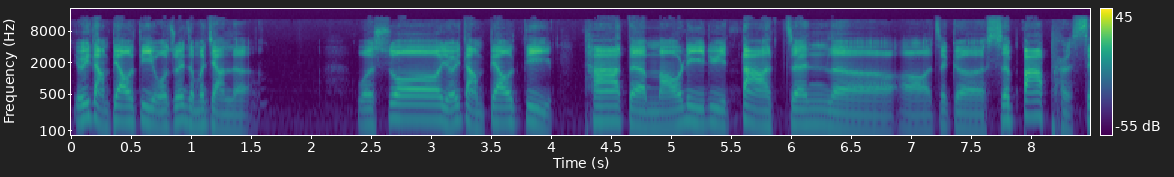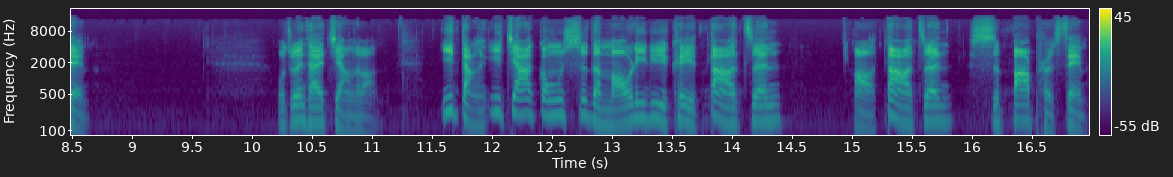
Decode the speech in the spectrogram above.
有一档标的，我昨天怎么讲的？我说有一档标的。它的毛利率大增了，呃，这个十八 percent。我昨天才讲了嘛，一档一家公司的毛利率可以大增，啊，大增十八 percent。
